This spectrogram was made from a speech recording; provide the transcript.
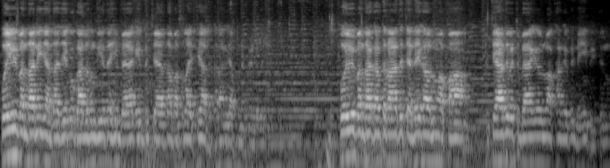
ਕੋਈ ਵੀ ਬੰਦਾ ਨਹੀਂ ਜਾਂਦਾ। ਜੇ ਕੋਈ ਗੱਲ ਹੁੰਦੀ ਹੈ ਤਾਂ ਅਸੀਂ ਬਹਿ ਕੇ ਪੰਚਾਇਤ ਦਾ ਮਸਲਾ ਇੱਥੇ ਹੱਲ ਕਰਾਂਗੇ ਆਪਣੇ ਪਿੰਡ ਵਿੱਚ। ਕੋਈ ਵੀ ਬੰਦਾ ਗਲਤ ਰਾਹ ਤੇ ਚੱਲੇਗਾ ਉਹਨੂੰ ਆਪਾਂ ਪੰਚਾਇਤ ਦੇ ਵਿੱਚ ਬਹਿ ਕੇ ਉਹਨੂੰ ਆਖਾਂਗੇ ਵੀ ਨਹੀਂ ਵੀ ਤੈਨੂੰ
